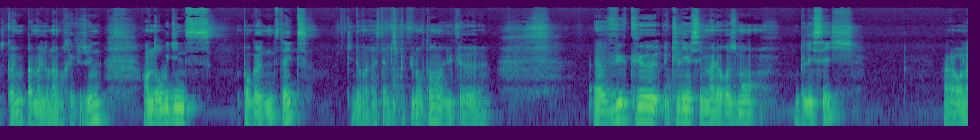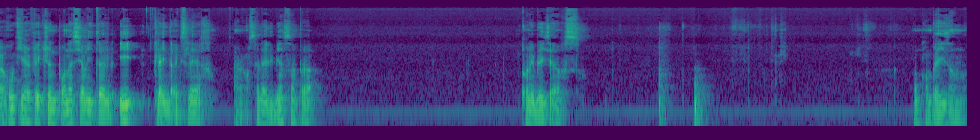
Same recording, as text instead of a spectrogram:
c'est quand même pas mal d'en avoir quelques-unes. Andrew Wiggins pour Golden State, qui devrait rester un petit peu plus longtemps, vu que, euh, vu que Clay s'est malheureusement blessé. Alors, la Rookie Reflection pour Nasir Little et Clyde Drexler. Alors celle-là, elle est bien sympa. Pour les Blazers. Donc en base. Hein.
